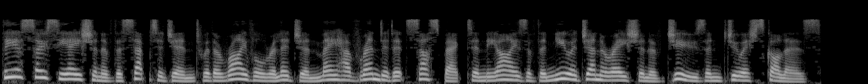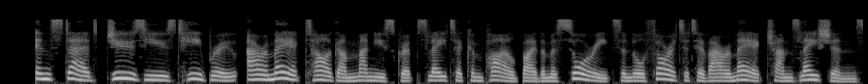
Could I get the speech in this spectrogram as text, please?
The association of the Septuagint with a rival religion may have rendered it suspect in the eyes of the newer generation of Jews and Jewish scholars. Instead, Jews used Hebrew, Aramaic Targum manuscripts later compiled by the Masoretes and authoritative Aramaic translations,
